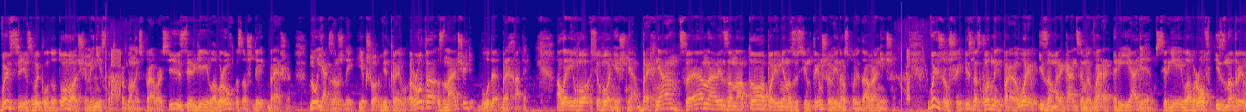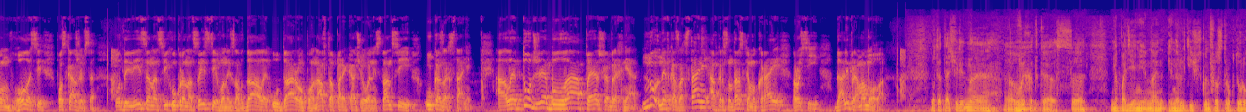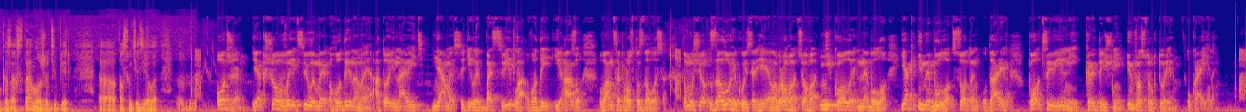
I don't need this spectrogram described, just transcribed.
Ви всі звикли до того, що міністр закордонних справ Росії Сергій Лавров завжди бреше. Ну як завжди, якщо відкрив рота, значить буде брехати. Але його сьогоднішня брехня це навіть занадто порівняно з усім тим, що він розповідав раніше. Вийшовши після складних переговорів із американцями в Ер-Ріяді, Сергій Лавров із надривом в голосі поскаржився: подивіться на цих укронацистів, вони завдали удару по нафтоперекачувальній станції у Казахстані. Але тут же була перша брехня. Ну не в Казахстані, а в Краснодарському краї Росії. Далі пряма мова. Вот эта очередная э, выходка с э, нападением на эн- энергетическую инфраструктуру Казахстана уже теперь, э, по сути дела, Отже, якщо ви цілими годинами, а то й навіть днями сиділи без світла, води і газу, вам це просто здалося, тому що за логікою Сергія Лаврова цього ніколи не було, як і не було сотень ударів по цивільній критичній інфраструктурі України.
